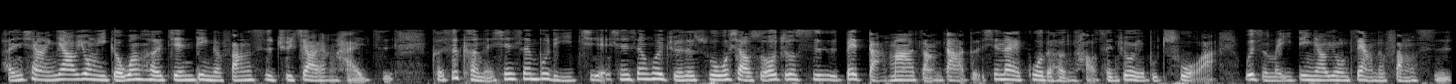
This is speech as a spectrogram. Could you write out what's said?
很想要用一个温和坚定的方式去教养孩子，可是可能先生不理解，先生会觉得说，我小时候就是被打骂长大的，现在过得很好，成就也不错啊，为什么一定要用这样的方式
